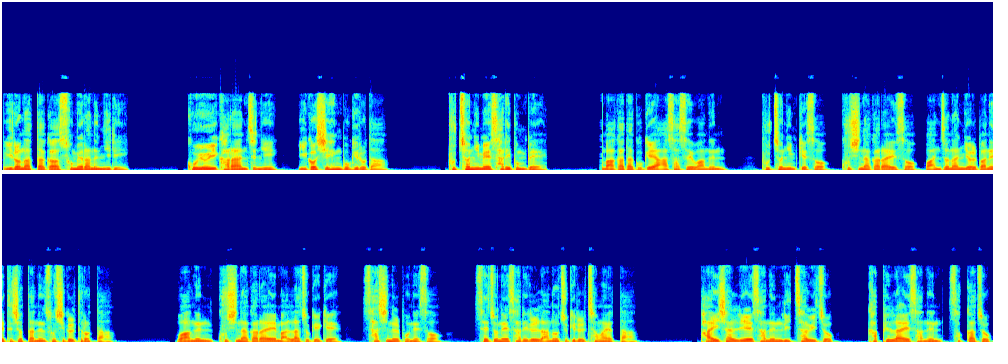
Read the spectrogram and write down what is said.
일어났다가 소멸하는 일이 고요히 가라앉으니 이것이 행복이로다. 부처님의 사리분배 마가다국의 아사세 왕은 부처님께서 쿠시나가라에서 완전한 열반에 드셨다는 소식을 들었다. 왕은 쿠시나가라의 말라족에게 사신을 보내서 세존의 사리를 나눠주기를 청하였다. 바이샬리에 사는 리차위족, 카필라에 사는 석가족,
